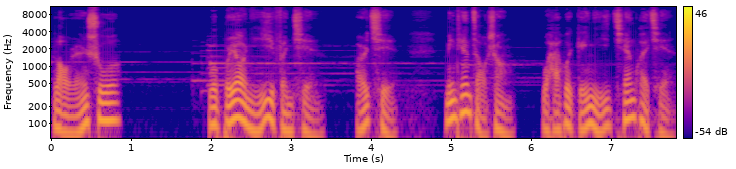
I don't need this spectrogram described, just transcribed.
老人说：“我不要你一分钱，而且明天早上我还会给你一千块钱。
